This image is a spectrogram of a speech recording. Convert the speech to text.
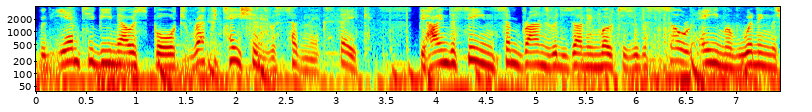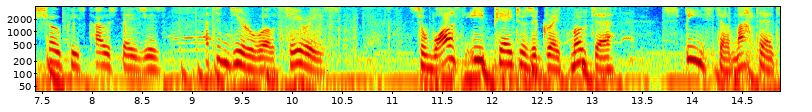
With EMTB now a sport, reputations were suddenly at stake. Behind the scenes, some brands were designing motors with the sole aim of winning the showpiece power stages at Enduro World Series. So whilst EP8 was a great motor, speed still mattered.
